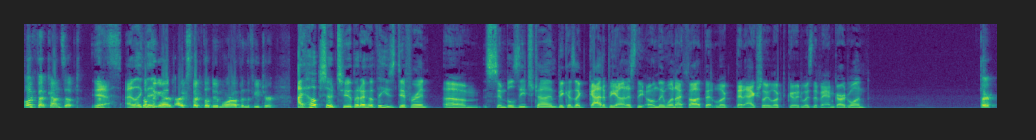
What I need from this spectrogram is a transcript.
like that concept. Yeah, That's I like that- something I, I expect they'll do more of in the future. I hope so too, but I hope they use different um, symbols each time because I gotta be honest, the only one I thought that looked that actually looked good was the Vanguard one. Fair.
